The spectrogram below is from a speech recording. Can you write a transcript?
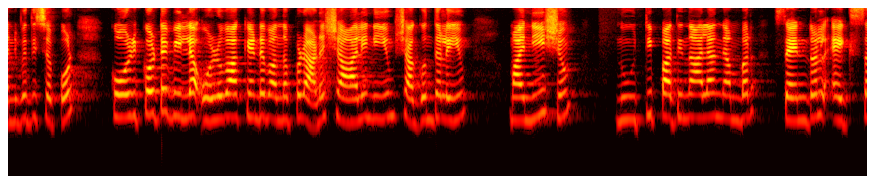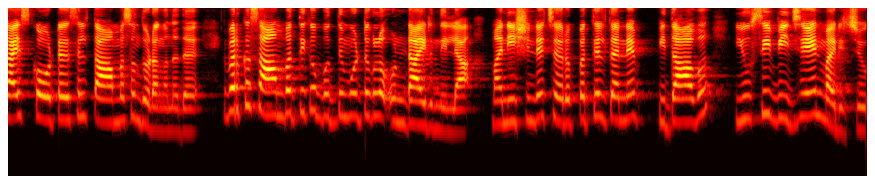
അനുവദിച്ചപ്പോൾ കോഴിക്കോട്ടെ വില്ല ഒഴിവാക്കേണ്ടി വന്നപ്പോഴാണ് ശാലിനിയും ശകുന്തളയും മനീഷും നൂറ്റി പതിനാലാം നമ്പർ സെൻട്രൽ എക്സൈസ് ക്വാർട്ടേഴ്സിൽ താമസം തുടങ്ങുന്നത്. ഇവർക്ക് സാമ്പത്തിക ബുദ്ധിമുട്ടുകൾ ഉണ്ടായിരുന്നില്ല. മനീഷിന്റെ ചെറുപ്പത്തിൽ തന്നെ പിതാവ് യു സി വിജയൻ മരിച്ചു.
